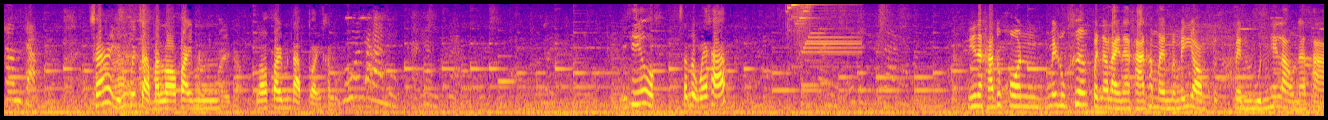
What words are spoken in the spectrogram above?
ห้ามจับใช่อย่าเพิ่งไปจับมันรอไฟมันไฟครับรอไฟมันดับก่อนค่ะลูกพูดหาหนูหาหนูค่ะพี่คิวสนุกไหมครับ นี่นะคะ ทุกคนไม่รู้เครื่องเป็นอะไรนะคะทำไมมันไม่ยอมเป็นวุ้นให้เรานะคะ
